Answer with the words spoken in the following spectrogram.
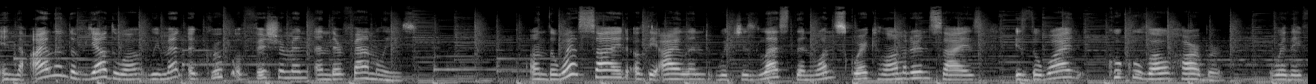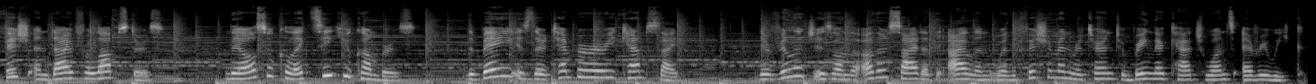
In the island of Yadua, we met a group of fishermen and their families. On the west side of the island, which is less than one square kilometer in size, is the wide Kukuvao harbor, where they fish and dive for lobsters. They also collect sea cucumbers. The bay is their temporary campsite. Their village is on the other side of the island where the fishermen return to bring their catch once every week.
